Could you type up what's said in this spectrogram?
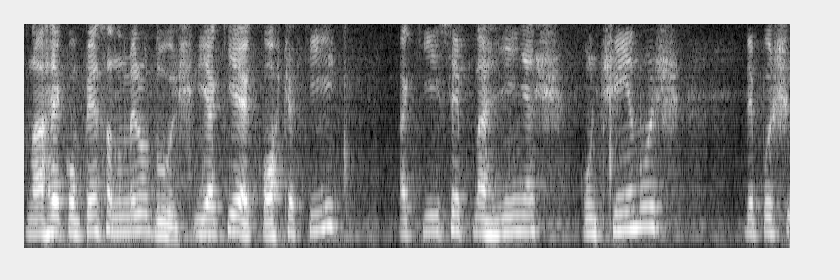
na recompensa número 2. E aqui é corte aqui, aqui sempre nas linhas contínuas, depois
